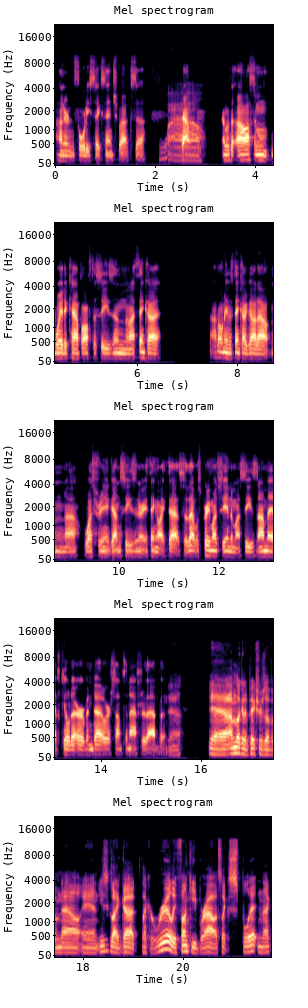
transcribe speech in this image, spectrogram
146 inch buck. So wow, that, that was an awesome way to cap off the season. And I think I I don't even think I got out in uh, West Virginia gun season or anything like that. So that was pretty much the end of my season. I may have killed an urban doe or something after that, but yeah, yeah. I'm looking at pictures of him now, and he's like got like a really funky brow. It's like split, and that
